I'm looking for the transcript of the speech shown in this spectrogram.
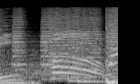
Ready? Pull!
